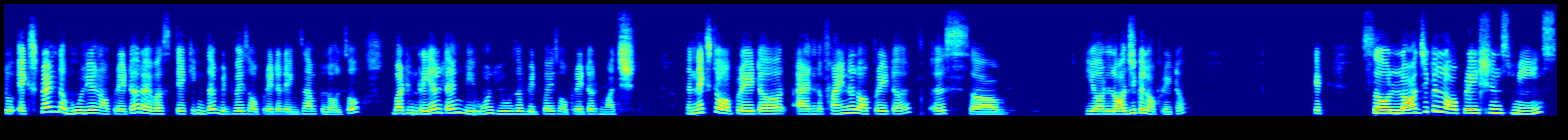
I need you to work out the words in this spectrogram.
to explain the Boolean operator, I was taking the bitwise operator example also. But in real time, we won't use the bitwise operator much. The next operator and the final operator is um, your logical operator. Okay, so logical operations means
